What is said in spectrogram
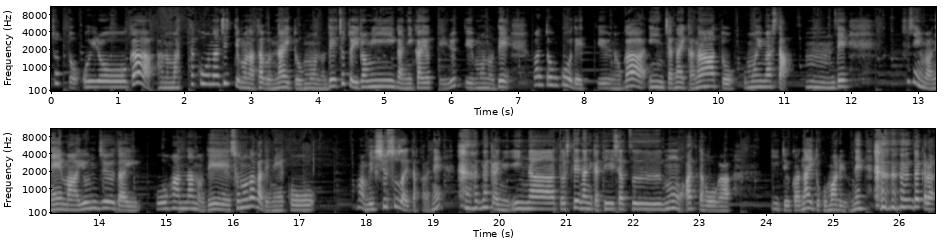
ちょっとお色があの全く同じっていうものは多分ないと思うのでちょっと色味が似通っているっていうものでワントーンコーデっていうのがいいんじゃないかなと思いました。うん、で主人はね、まあ、40代後半なのでその中でねこう、まあ、メッシュ素材だからね 中にインナーとして何か T シャツもあった方がいいというかないと困るよね。だから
